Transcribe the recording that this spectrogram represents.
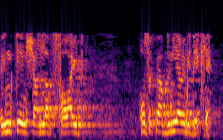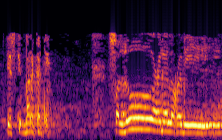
ان کے انشاءاللہ فوائد ہو سکتا ہے آپ دنیا میں بھی دیکھ لیں۔ اس کی برکتیں۔ صلو علی الحبیب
